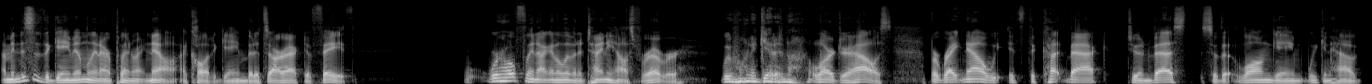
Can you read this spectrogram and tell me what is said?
I mean, this is the game Emily and I are playing right now. I call it a game, but it's our act of faith. We're hopefully not going to live in a tiny house forever. We want to get in a larger house. But right now, it's the cut back to invest so that long game we can have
